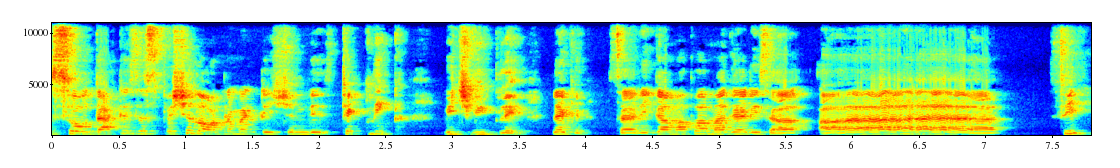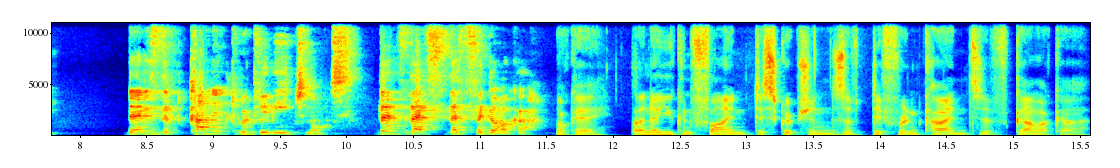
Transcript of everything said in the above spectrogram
So that is a special ornamentation with technique which we play. Like Sarigamapa Magarisa. Ah. See? There is that connect between each notes. That's that's that's the gamaka. Okay. I know you can find descriptions of different kinds of gamaka,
